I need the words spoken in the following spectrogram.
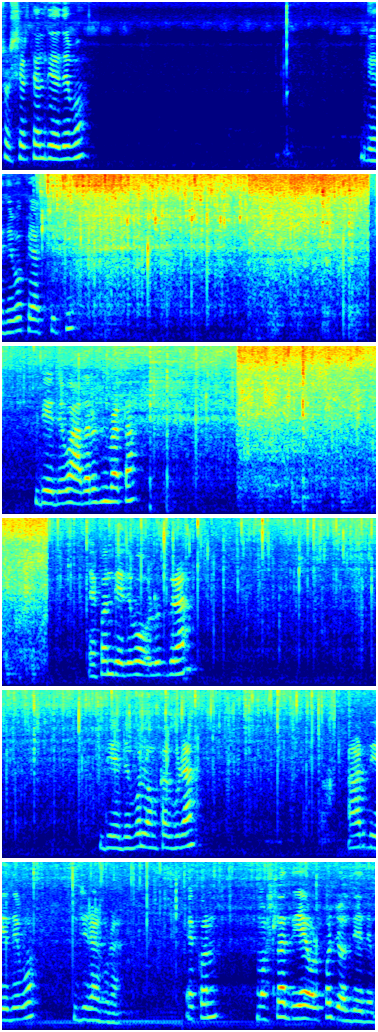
সর্ষের তেল দিয়ে দেব। দিয়ে দেব পেঁয়াজ কুচি। দিয়ে দেবো আদা রসুন বাটা। এখন দিয়ে দেবো হলুদ গুঁড়া। দিয়ে দেব লঙ্কা গুঁড়া। আর দিয়ে দেব জিরা গুঁড়া। এখন মশলা দিয়ে অল্প জল দিয়ে দেব।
